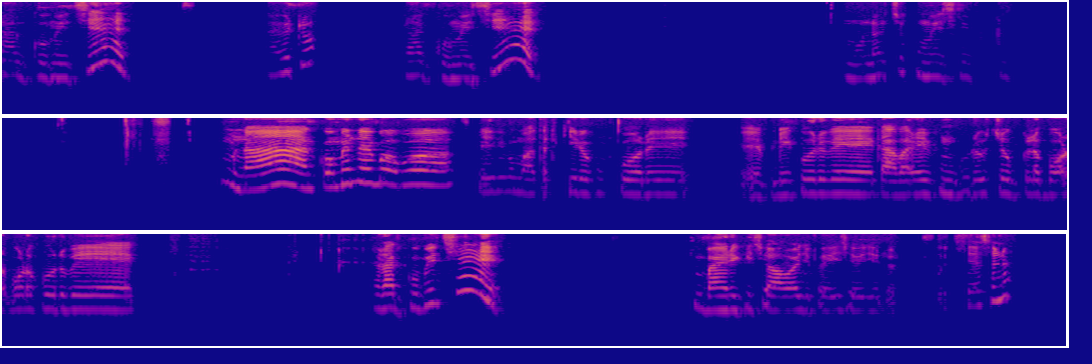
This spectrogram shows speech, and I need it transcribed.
রাগ কমেছে হ্যাঁ বেটু রাগ কমেছে মনে হচ্ছে কমেছে না বাবা এইদিকে মাথাটা কীরকম করে এমনি করবে আবার ঘুরে চোখগুলো বড় বড় করবে রাগ ঘুমিয়েছে বাইরে কিছু আওয়াজ পেয়েছে ওই জন্য বুঝতে আসে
